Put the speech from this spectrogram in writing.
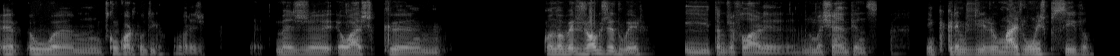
É, eu um, concordo contigo, Lareja. Mas uh, eu acho que um, quando houver jogos a doer, e estamos a falar uh, numa Champions em que queremos ir o mais longe possível,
